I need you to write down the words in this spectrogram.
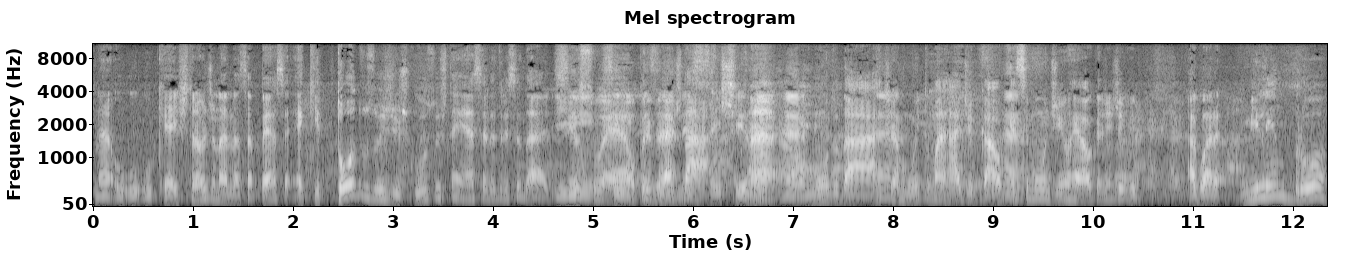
Né? O, o, que é extraordinário nessa peça é que todos os discursos têm essa eletricidade. E sim, isso é o é, privilégio é, da arte. Sentido, né? É. O mundo da arte é, é muito mais radical que é. esse mundinho real que a gente vive. Agora, me lembrou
